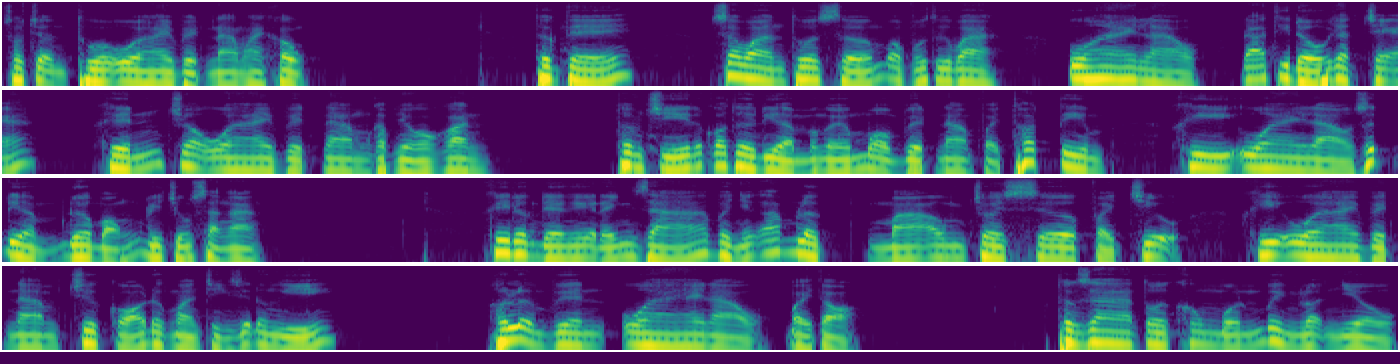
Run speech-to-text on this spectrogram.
sau trận thua U22 Việt Nam 2-0. Thực tế, sau bàn thua sớm ở phút thứ ba, U22 Lào đã thi đấu chặt chẽ khiến cho U22 Việt Nam gặp nhiều khó khăn. Thậm chí đã có thời điểm mà người hâm mộ Việt Nam phải thoát tim khi U22 Lào dứt điểm đưa bóng đi trúng xà ngang. Khi được đề nghị đánh giá về những áp lực mà ông Choi phải chịu khi U22 Việt Nam chưa có được màn trình diễn ưng ý, huấn luyện viên U22 Lào bày tỏ Thực ra tôi không muốn bình luận nhiều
